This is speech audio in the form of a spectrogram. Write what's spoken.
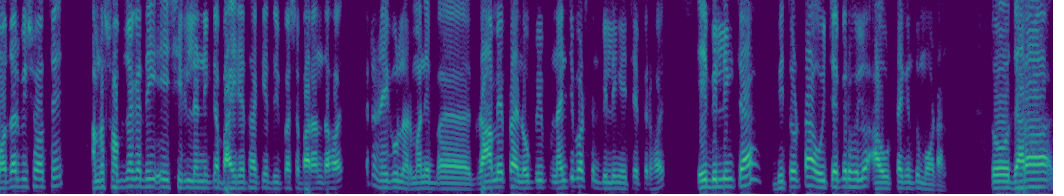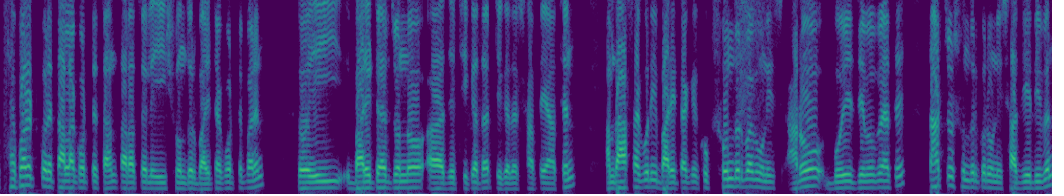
মজার বিষয় হচ্ছে, আমরা সব জায়গাতেই এই সিঁড়ি ল্যান্ডিংটা বাইরে থাকে, দুই পাশে বারান্দা হয়। এটা রেগুলার মানে গ্রামে প্রায় নব্বই নাইনটি পার্সেন্ট বিল্ডিং এই টাইপের হয়। এই বিল্ডিংটা ভিতরটা ওই টাইপের হলো আউটটা কিন্তু মডার্ন তো যারা সেপারেট করে তালা করতে চান, তারা চাইলে এই সুন্দর বাড়িটা করতে পারেন। তো এই বাড়িটার জন্য যে ঠিকাদার ঠিকাদার সাথে আছেন আমরা আশা করি বাড়িটাকে খুব সুন্দরভাবে উনি আরও বইয়ে যেভাবে আছে, তার চেয়েও সুন্দর করে উনি সাজিয়ে দিবেন।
